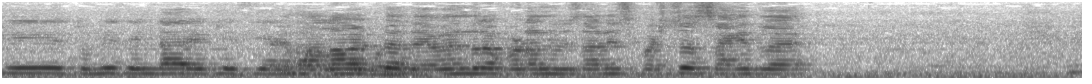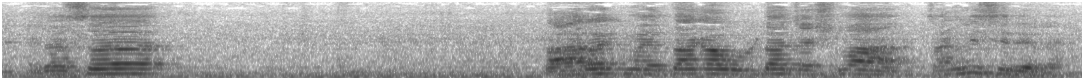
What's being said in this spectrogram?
की तुम्हीच इनडायरेक्टली सीएम मला वाटतं देवेंद्र फडणवीसांनी स्पष्टच सांगितलंय. जसं तारक मेहता का उलटा चष्मा चांगली सिरियल आहे.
